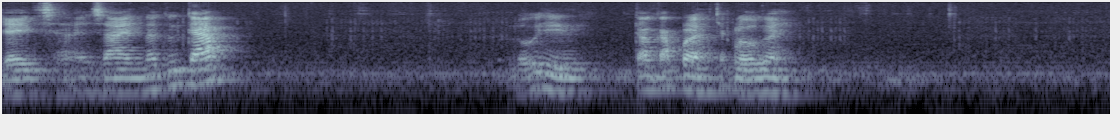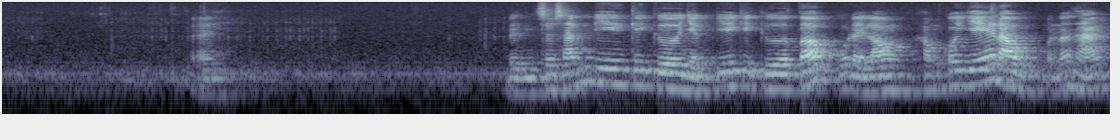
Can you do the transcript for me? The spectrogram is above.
Dày xài, xài nó cứng cáp. Lưỡi thì cao cấp rồi chất lượng rồi. Đây. Đừng so sánh với cái cưa nhật với cái cưa top của đài loan không có vé đâu mình nói thẳng.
